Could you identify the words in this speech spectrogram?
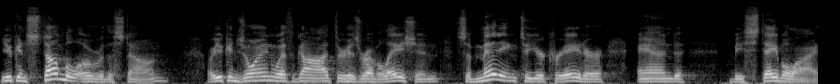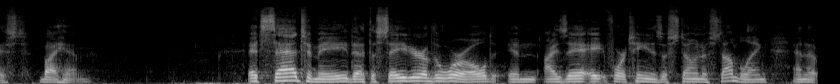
You can stumble over the stone, or you can join with God through His revelation, submitting to your Creator and be stabilized by Him. It's sad to me that the Savior of the world in Isaiah 8:14 is a stone of stumbling and a,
